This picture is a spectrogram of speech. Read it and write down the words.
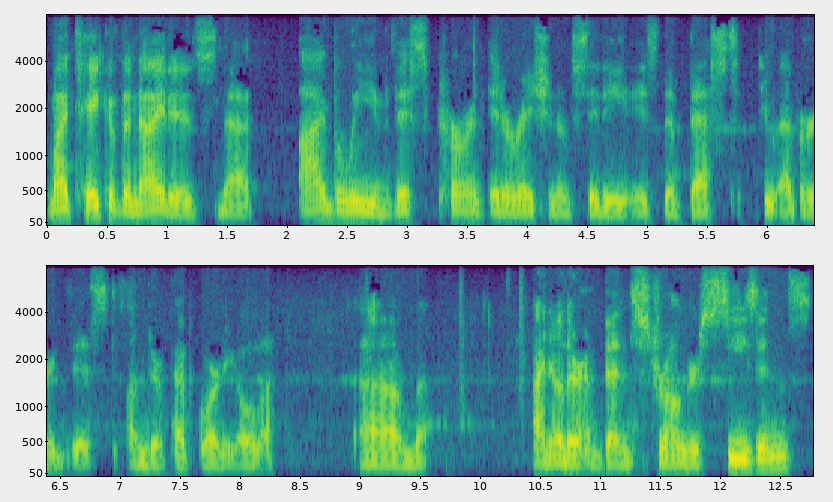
my take of the night is that I believe this current iteration of City is the best to ever exist under Pep Guardiola. Um, I know there have been stronger seasons,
